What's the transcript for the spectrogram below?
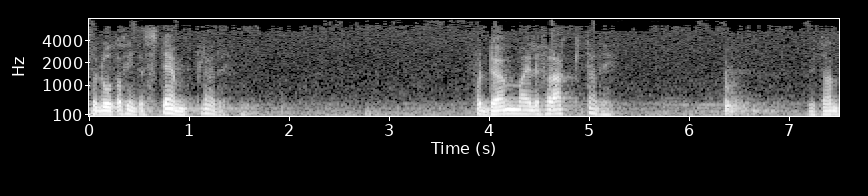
Så låt oss inte stämpla det, fördöma eller förakta det. Utan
